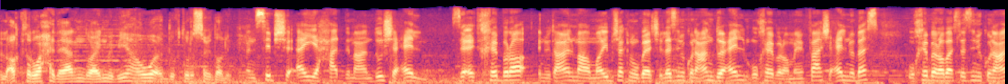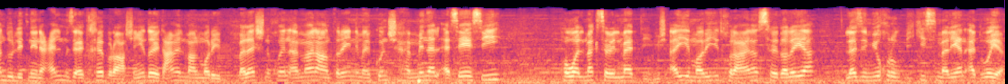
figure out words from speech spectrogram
الأكتر واحد عنده علم بيها هو الدكتور الصيدلي. ما نسيبش أي حد ما عندوش علم زائد خبرة إنه يتعامل مع المريض بشكل مباشر. لازم يكون عنده علم وخبرة. ما ينفعش علم بس وخبرة بس لازم يكون عنده الاثنين علم زائد خبرة عشان يقدر يتعامل مع المريض. بلاش نخون الامان عن طريق إن ما يكونش همنا الأساسي هو المكسب المادي. مش أي مريض يدخل على الصيدليه لازم يخرج بكيس مليان أدوية.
